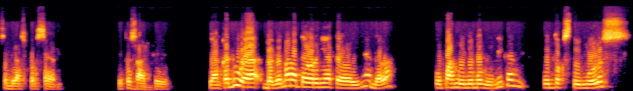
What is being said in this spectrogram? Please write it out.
11 persen. Itu hmm. satu. Yang kedua, bagaimana teorinya? Teorinya adalah upah minimum ini kan untuk stimulus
